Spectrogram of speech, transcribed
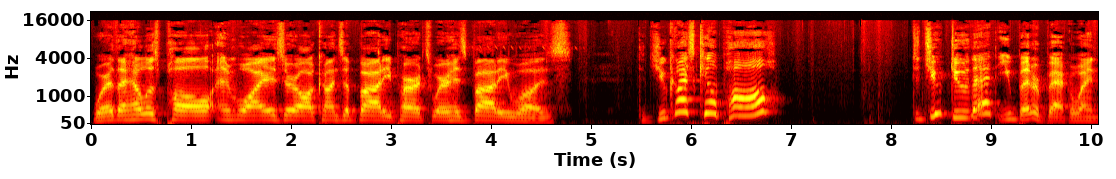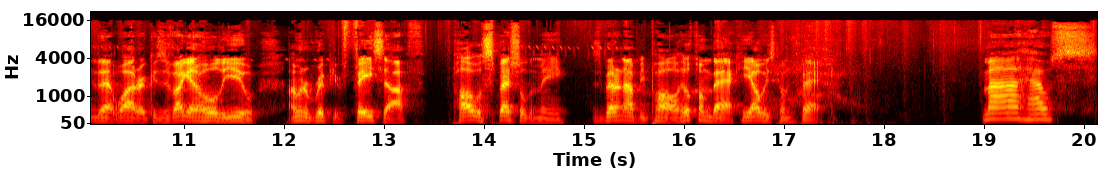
Where the hell is Paul and why is there all kinds of body parts where his body was? Did you guys kill Paul? Did you do that? You better back away into that water, because if I get a hold of you, I'm gonna rip your face off. Paul was special to me. This better not be Paul. He'll come back. He always comes back. My house.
